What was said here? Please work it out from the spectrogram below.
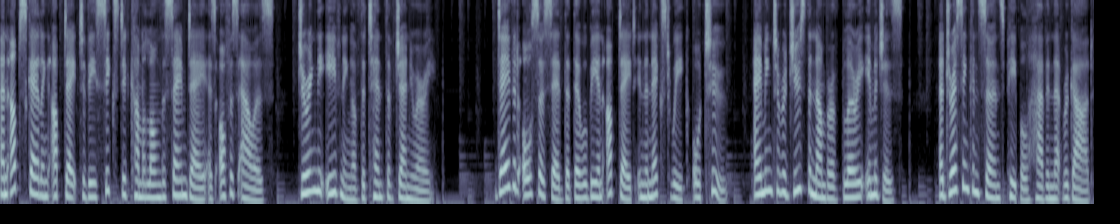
an upscaling update to V6 did come along the same day as office hours, during the evening of the 10th of January. David also said that there will be an update in the next week or two, aiming to reduce the number of blurry images, addressing concerns people have in that regard.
